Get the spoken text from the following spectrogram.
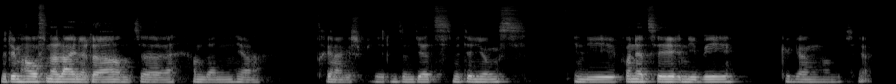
mit dem Haufen alleine da und äh, haben dann, ja, Trainer gespielt und sind jetzt mit den Jungs in die, von der C in die B gegangen und ja.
